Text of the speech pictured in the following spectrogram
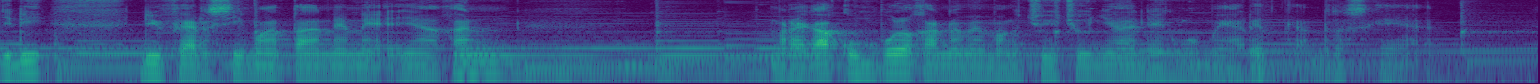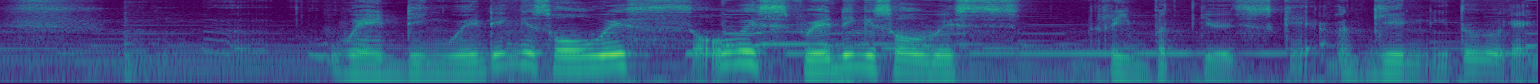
jadi di versi mata neneknya kan mereka kumpul karena memang cucunya ada yang mau merit kan. Terus kayak wedding wedding is always always wedding is always ribet gitu. Terus kayak again itu kayak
